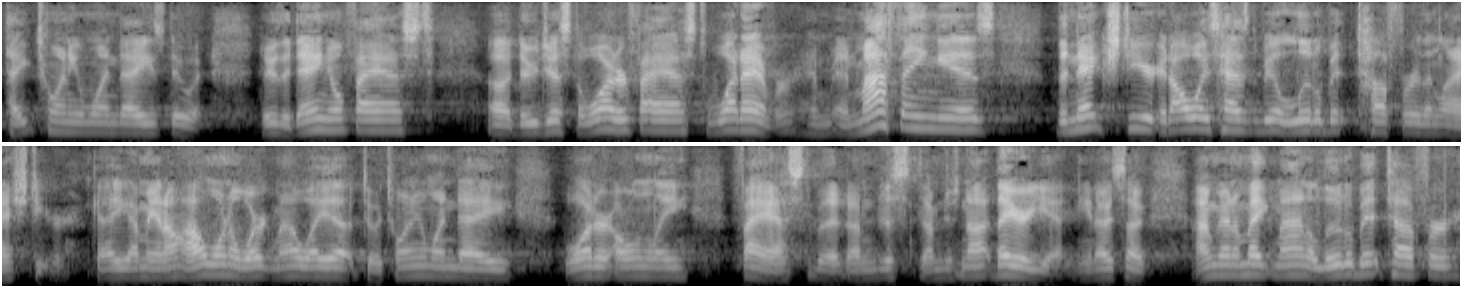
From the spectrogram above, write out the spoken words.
Take 21 days, do it. Do the Daniel fast uh, do just the water fast, whatever. And, and my thing is, the next year, it always has to be a little bit tougher than last year. Okay? I mean, I, I want to work my way up to a 21 day water only fast, but I'm just I'm just not there yet. You know, so I'm going to make mine a little bit tougher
